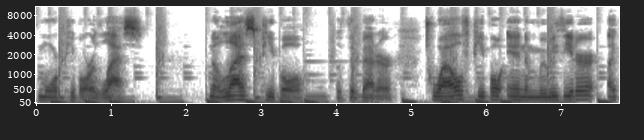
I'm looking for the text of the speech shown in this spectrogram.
more people or less. No, less people the better. 12 people in a movie theater like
